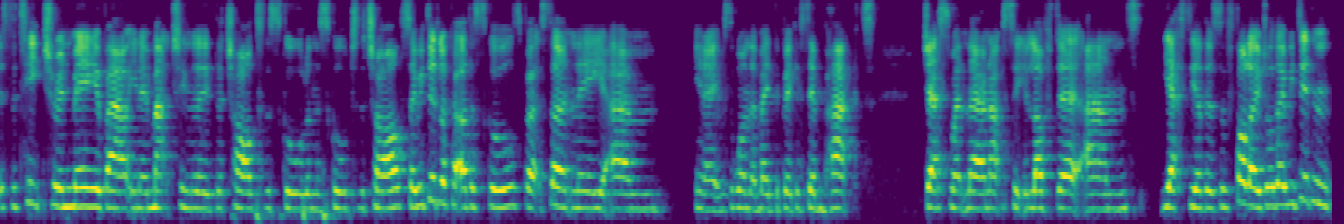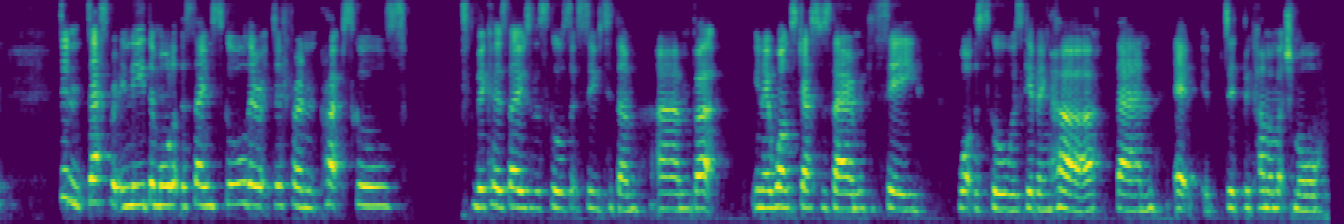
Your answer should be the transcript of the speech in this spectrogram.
it's the teacher in me about you know matching the the child to the school and the school to the child. So we did look at other schools, but certainly um, you know it was the one that made the biggest impact. Jess went there and absolutely loved it, and yes, the others have followed. Although we didn't didn't desperately need them all at the same school. They're at different prep schools because those are the schools that suited them. Um, but you know, once Jess was there and we could see what the school was giving her, then it, it did become a much more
